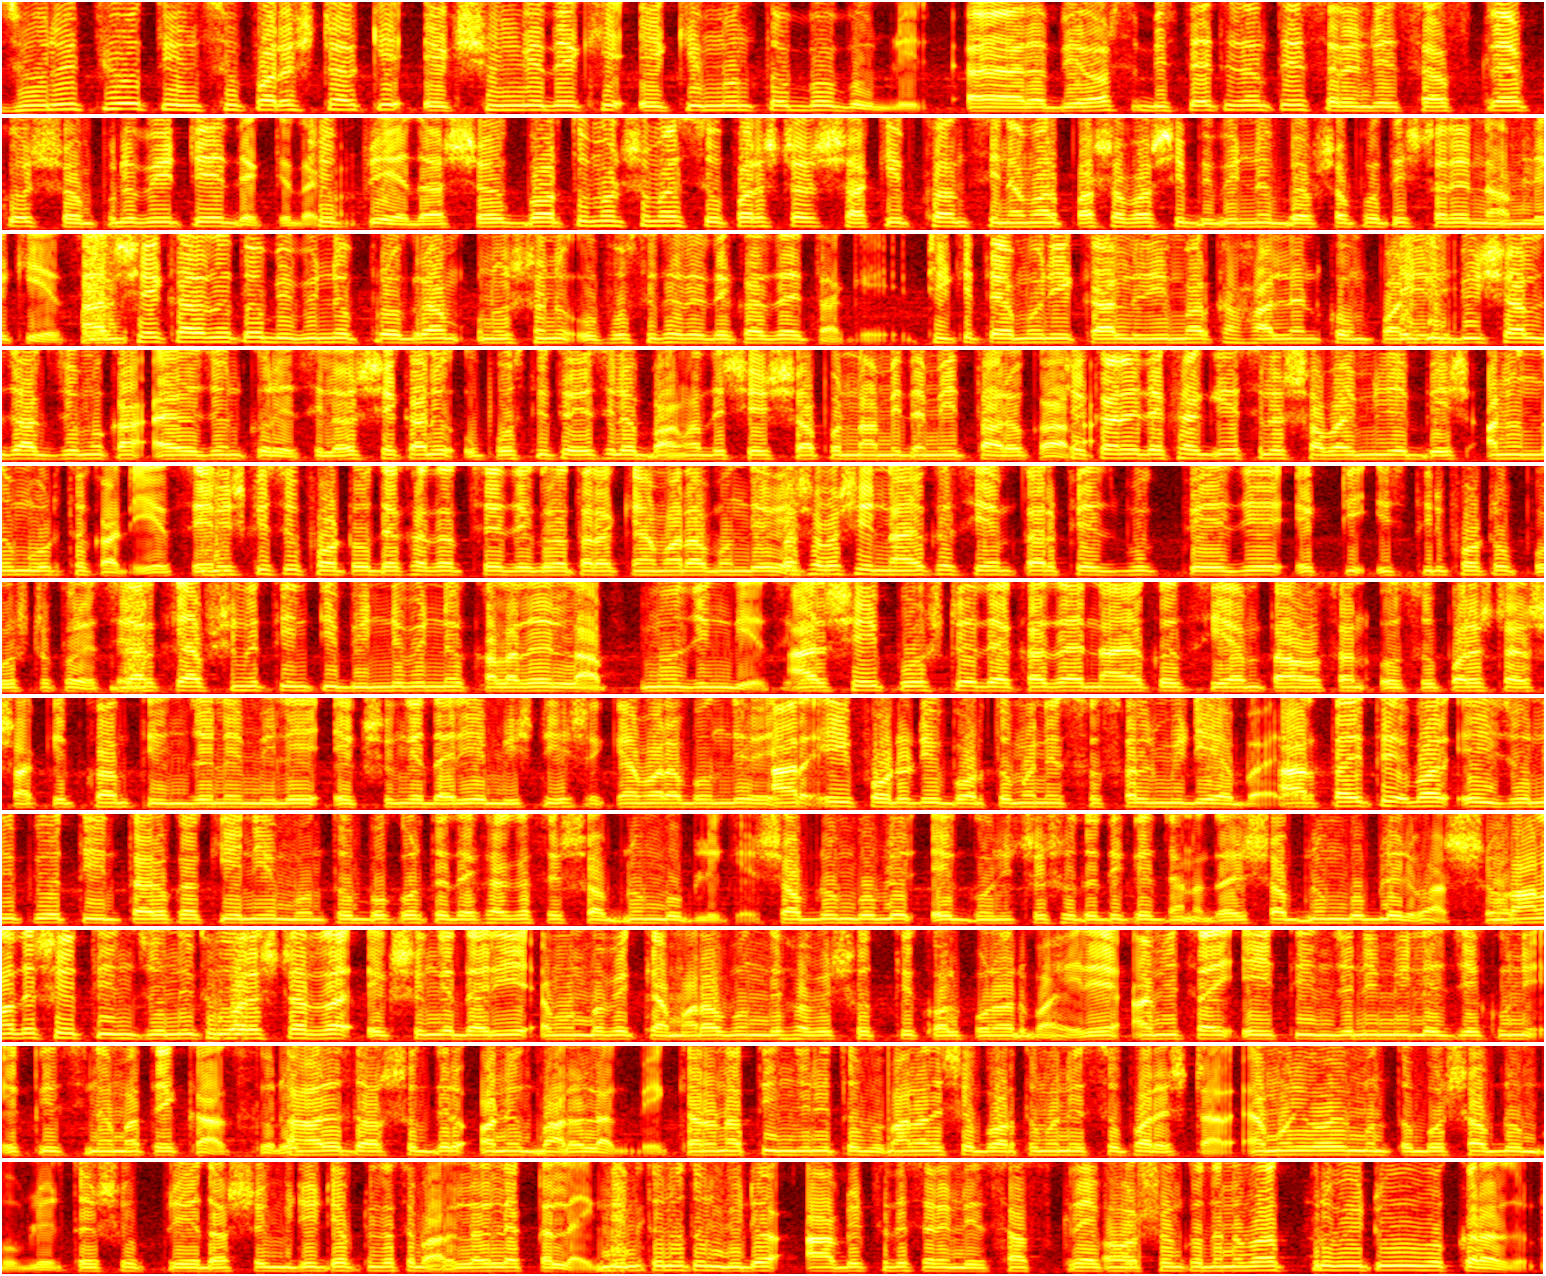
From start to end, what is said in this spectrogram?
জনপ্রিয় তিন সুপারস্টারকে একসঙ্গে দেখে একই মন্তব্য বুবলির ভিউয়ার্স বিস্তারিত জানতে চ্যানেলটি সাবস্ক্রাইব করে সম্পূর্ণ ভিডিওটি দেখতে থাকুন। সুপ্রিয় দর্শক বর্তমান সময় সুপারস্টার শাকিব খান সিনেমার পাশাপাশি বিভিন্ন ব্যবসা প্রতিষ্ঠানের নাম লিখিয়েছে আর সেই কারণে তো বিভিন্ন প্রোগ্রাম অনুষ্ঠানে উপস্থিত হতে দেখা যায় তাকে। ঠিক তেমনি কাল রিমার্ক হারল্যান্ড কোম্পানি বিশাল জাঁকজমক আয়োজন করেছিল। সেখানে উপস্থিত হয়েছিল বাংলাদেশের সব নামি দামি তারকা। সেখানে দেখা গিয়েছিল সবাই মিলে বেশ আনন্দ মুহূর্ত কাটিয়েছে বেশ কিছু ফটো দেখা যাচ্ছে যেগুলো তারা ক্যামেরা বন্দী। পাশাপাশি নায়ক সিএম তার ফেসবুক পেজে একটি স্ত্রীর ফটো পোস্ট করেছে। যার ক্যাপশনে তিনটি ভিন্ন ভিন্ন কালারের লাভ ইমোজিং দিয়েছে। আর সেই পোস্টে দেখা যায় নায়ক সিএম তাহসান ও সুপারস্টার শাকিব খান তিনজনে মিলে একসঙ্গে দাঁড়িয়ে মিষ্টি এসে ক্যামেরা বন্দী হয়েছে। আর এই ফটোটি বর্তমানে সোশ্যাল মিডিয়া আর তাই তো এবার এই জনপ্রিয় তিন তারকাকে নিয়ে মন্তব্য করতে দেখা গেছে শবনম বুবলিকে। শবনম বুবলির এক ঘনিষ্ঠ সূত্র থেকে জানা যায় শবনম বুবলির ভাষ্য বাংলাদেশের তিন জনি সুপারস্টাররা একসঙ্গে দাঁড়িয়ে এমন ক্যামেরা বন্দী হবে, সত্যি কল্পনার বাইরে। আমি চাই এই তিনজনই মিলে যে কোনো একটি সিনেমাতে কাজ করুক। তাহলে দর্শকদের অনেক ভালো লাগবে। কেননা তিনজনই তো বাংলাদেশের বর্তমানে সুপারস্টার। এমনই ভাবে মন্তব্য শবনম বুবলির। তো সুপ্রিয় দর্শক, ভিডিওটি আপনার কাছে ভালো লাগলে একটা লাইক নিত্য নতুন ভিডিও আপডেট পেতে চ্যানেলটি সাবস্ক্রাইব। অসংখ্য ধন্যবাদ। পুরো করার জন্য।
